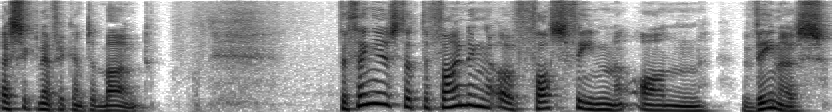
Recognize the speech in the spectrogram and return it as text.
a significant amount. The thing is that the finding of phosphine on Venus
